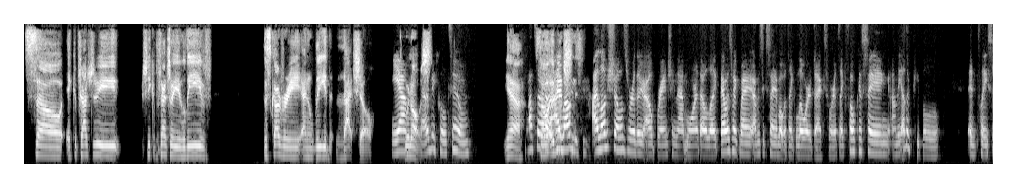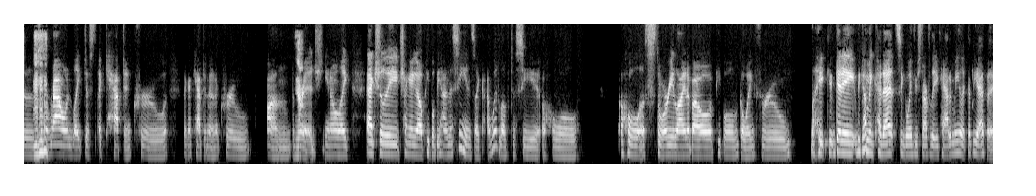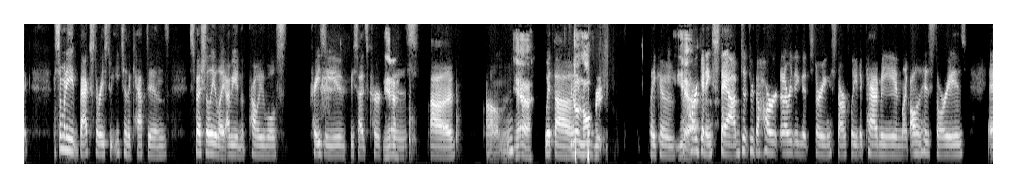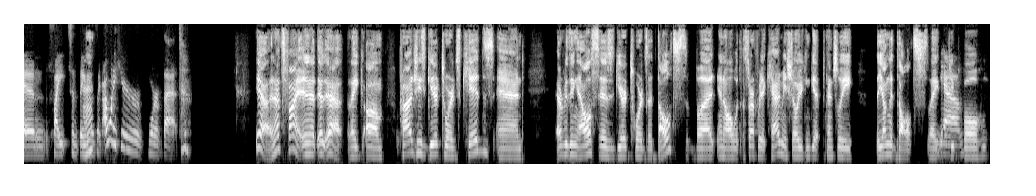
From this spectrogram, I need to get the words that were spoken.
So it could potentially she could potentially leave Discovery and lead that show. Yeah, who knows? That would be cool too. Yeah. That's so a- I love interesting to see. I love shows where they're out branching that more though. Like that was like my I was excited about with like lower decks where it's like focusing on the other people and places Mhm. around like just a captain crew, like a captain and a crew on the Yeah. bridge, you know, like actually checking out people behind the scenes. Like I would love to see a whole a whole storyline about people going through like getting becoming cadets and going through Starfleet Academy. Like that'd be epic. So many backstories to each of the captains, especially like I mean probably the most crazy besides Kirk Yeah. is uh um Yeah. with uh You don't know. like a Yeah. heart getting stabbed through the heart and everything that's during Starfleet Academy and like all of his stories and fights and things. Mhm. It's like I want to hear more of that. Yeah, and that's fine. And it, it- yeah, like um, Prodigy's geared towards kids, and everything else is geared towards adults. But you know, with the Starfleet Academy show, you can get potentially the young adults, like Yeah. people who,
